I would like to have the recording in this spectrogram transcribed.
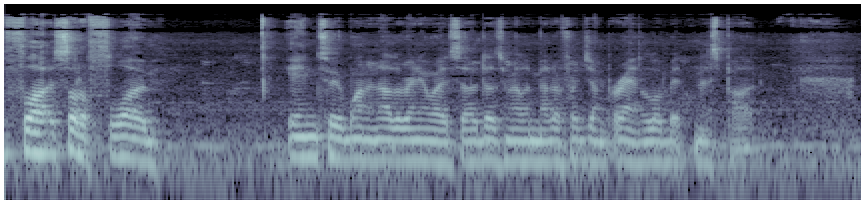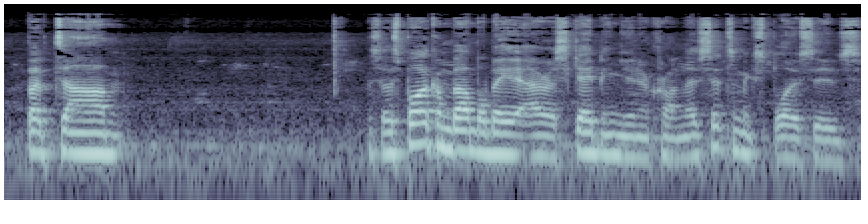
flow, sort of flow into one another anyway, so it doesn't really matter if I jump around a little bit in this part. But, um, so Spike and Bumblebee are escaping Unicron. They've set some explosives.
